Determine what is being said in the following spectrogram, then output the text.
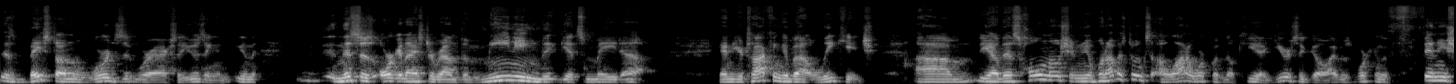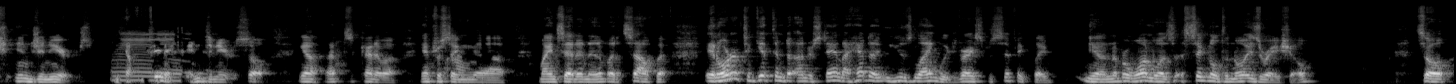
is based on the words that we're actually using. And, and, and this is organized around the meaning that gets made up. And you're talking about leakage. Um, you know this whole notion you know when i was doing a lot of work with nokia years ago i was working with finnish engineers. Mm. yeah, finnish engineers. So yeah that's kind of a interesting wow. uh, mindset in and of itself. But in order to get them to understand i had to use language very specifically you know, number one was a signal to noise ratio. So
